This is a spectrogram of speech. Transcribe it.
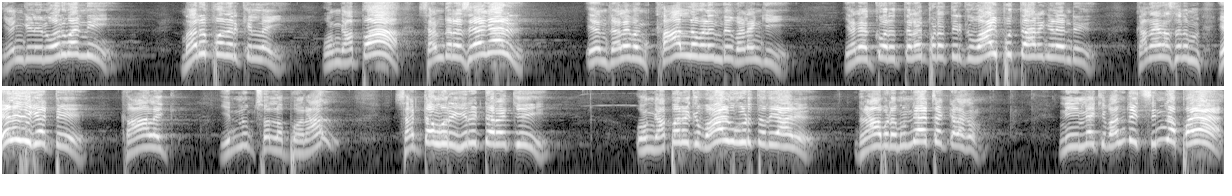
எங்களில் ஒருவன் நீ. மறுப்பதற்கில்லை. உங்க அப்பா சந்திரசேகர் என் தலைவன் காலில் விழுந்து வணங்கி எனக்கு ஒரு திரைப்படத்திற்கு வாய்ப்பு தாருங்கள் என்று கதைவசனம் எழுதி கேட்டு காலை இன்னும் சொல்ல போனால் சட்டம் ஒரு இருட்டறைக்கு உங்க அப்பனுக்கு வாழ்வு கொடுத்தது யாரு? திராவிட முன்னேற்ற கழகம். நீ இன்னைக்கு வந்து சின்ன பய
